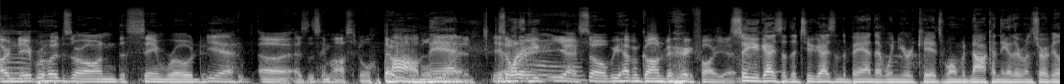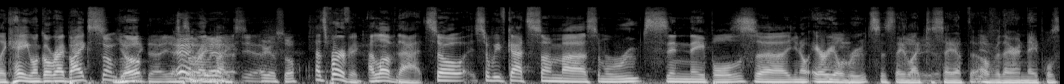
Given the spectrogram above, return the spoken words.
our neighborhoods are on the same road. Yeah. Uh, as the same hospital. that we Aw, were both man. born in. Yeah. So One of we're- you- yeah. So we haven't gone very far yet. So you guys are the two guys in the band that when you were kids, one would knock on the other one's door and be like, "Hey, you want to go ride bikes?" Something Yup. like that, yeah. Let's go Yeah, ride yeah, bikes. yeah. I guess so. That's perfect. I love that. So, so we've got some uh, some roots in Naples. Uh, you know, aerial roots, as they like to say up the, over there in Naples.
